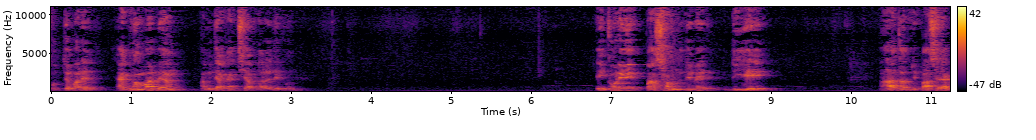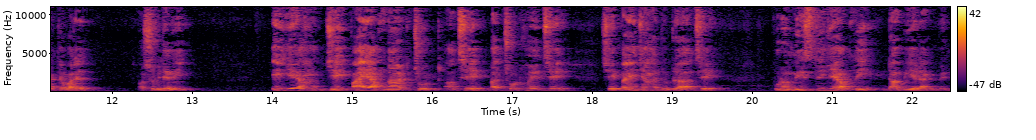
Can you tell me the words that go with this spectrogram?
করতে পারেন। এক নম্বর ব্যায়াম আমি দেখাচ্ছি আপনারা দেখুন। এই করে পা সামনে দিবেন, দিয়ে হাত আপনি পাশে রাখতে পারেন, অসুবিধে নেই। এই যে যেই পায়ে আপনার চোট আছে বা চোট হয়েছে, সেই পায়ে যে হাঁটুটা আছে, পুরো নিচ দিকে আপনি ডাবিয়ে রাখবেন।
